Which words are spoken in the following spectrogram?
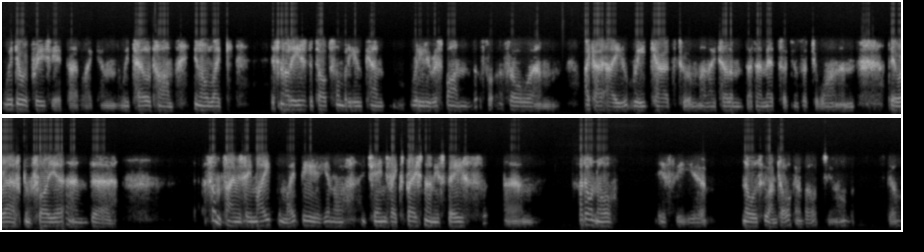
we do appreciate that. Like, and we tell Tom, you know, like it's not easy to talk to somebody who can't really respond. So, so um, like I, I read cards to him and I tell him that I met such and such a one, and they were asking for you, and uh, sometimes he might, it might be, you know, a change of expression on his face. Um, I don't know if he uh, knows who I'm talking about, you know, but still,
